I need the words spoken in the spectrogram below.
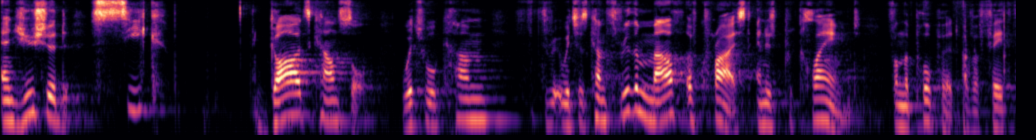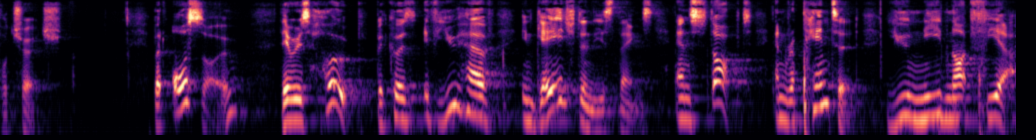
and you should seek God's counsel, which will come which has come through the mouth of Christ and is proclaimed from the pulpit of a faithful church. But also, there is hope because if you have engaged in these things and stopped and repented, you need not fear.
